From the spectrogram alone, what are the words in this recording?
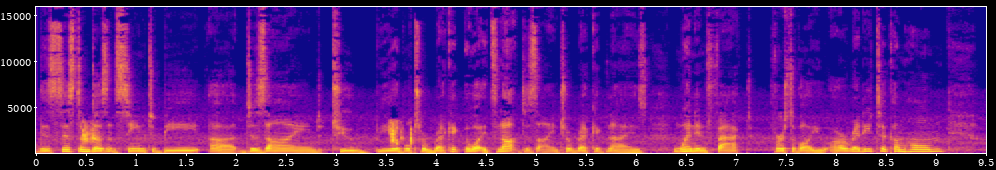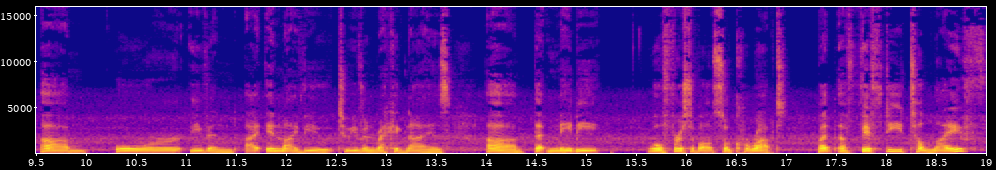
the system doesn't seem to be uh, designed to be able to recognize. Well, it's not designed to recognize when, in fact, first of all, you are ready to come home, um, or even, in my view, to even recognize uh, that maybe, well, first of all, it's so corrupt, but a 50 to life,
